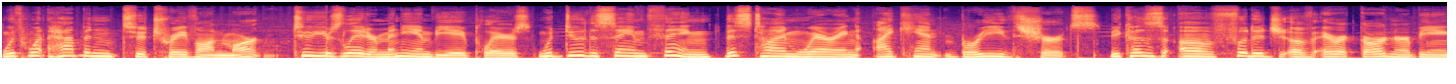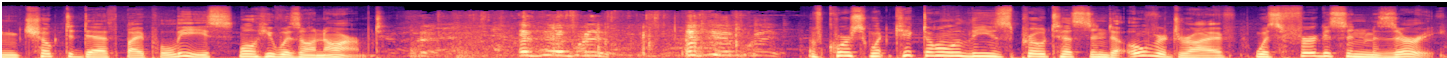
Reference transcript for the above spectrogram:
with what happened to Trayvon Martin. Two years later, many NBA players would do the same thing, this time wearing I Can't Breathe shirts, because of footage of Eric Garner being choked to death by police while he was unarmed. Of course, what kicked all of these protests into overdrive was Ferguson, Missouri.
